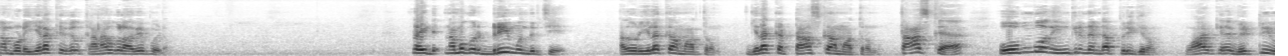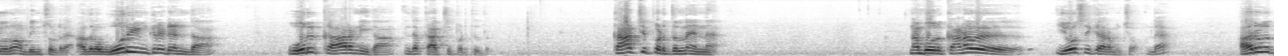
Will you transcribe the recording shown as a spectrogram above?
நம்மளோட இலக்குகள் கனவுகளாகவே போயிடும். ரைட் நமக்கு ஒரு ட்ரீம் வந்துருச்சு. அது ஒரு இலக்காக மாத்திரம். இலக்க டாஸ்காக மாத்திரம். டாஸ்கை ஒம்பது இன்க்ரீடியண்ட்டாக பிரிக்கிறோம். வாழ்க்கையில் வெற்றி வரும் அப்படின்னு சொல்கிறேன் அதில் ஒரு இன்க்ரீடியன்ட் தான் ஒரு காரணி தான் இந்த காட்சிப்படுத்துதல் காட்சிப்படுத்தல்னா என்ன? நம்ம ஒரு கனவு யோசிக்க ஆரம்பித்தோம் இல்லை? அறுபத்தி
